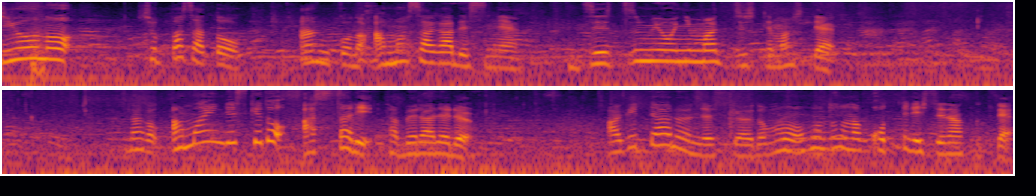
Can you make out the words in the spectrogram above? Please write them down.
塩のしょっぱさとあんこの甘さがですね絶妙にマッチしてましてなんか甘いんですけどあっさり食べられる。揚げてあるんですけれども本当そんなこってりしてなくて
